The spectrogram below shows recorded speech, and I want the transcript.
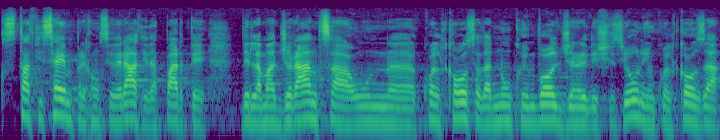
stati sempre considerati da parte della maggioranza un eh, qualcosa da non coinvolgere nelle decisioni, un qualcosa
